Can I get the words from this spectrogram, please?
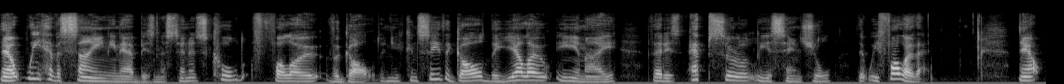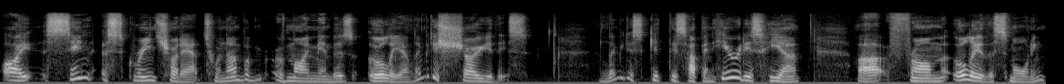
now we have a saying in our business and it's called follow the gold. And you can see the gold the yellow EMA that is absolutely essential that we follow that. Now I sent a screenshot out to a number of my members earlier. Let me just show you this. Let me just get this up. And here it is here uh, from earlier this morning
